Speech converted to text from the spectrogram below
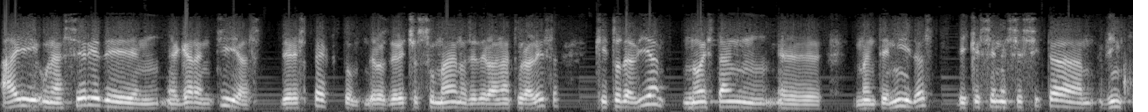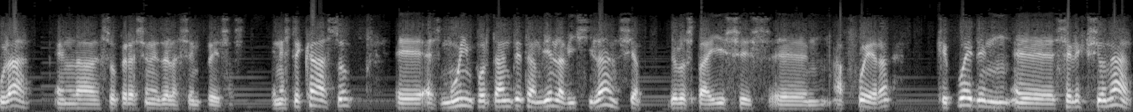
hay una serie de eh, garantías de respeto de los derechos humanos y de la naturaleza que todavía no están eh, mantenidas y que se necesita vincular en las operaciones de las empresas. En este caso, eh, es muy importante también la vigilancia de los países afuera que pueden seleccionar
